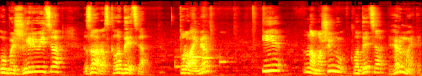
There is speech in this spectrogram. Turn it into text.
обезжирюється. Зараз кладеться праймер і на машину кладеться герметик.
